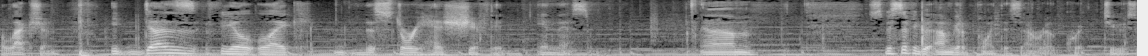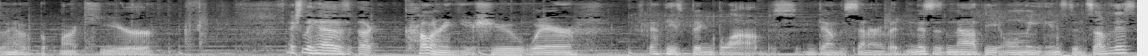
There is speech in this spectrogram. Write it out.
election. It does feel like the story has shifted in this. Um, specifically, I'm going to point this out real quick too. So I have a bookmark here. I actually have a coloring issue where it's got these big blobs down the center of it. And this is not the only instance of this.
